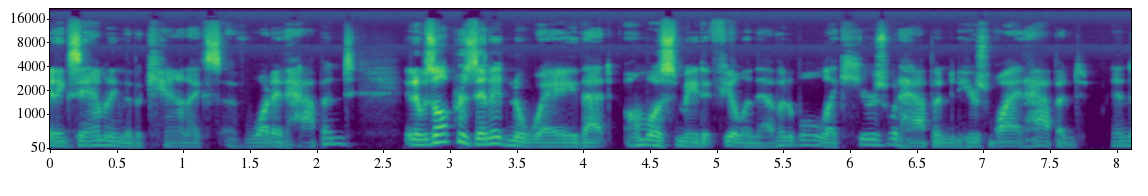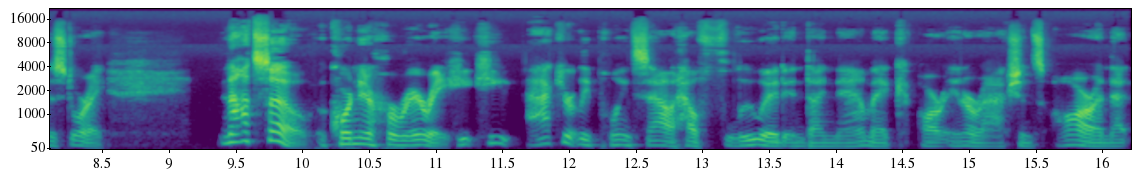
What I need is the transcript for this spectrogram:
and examining the mechanics of what had happened. And it was all presented in a way that almost made it feel inevitable like, here's what happened and here's why it happened. End of story. Not so. According to Harari, he, he accurately points out how fluid and dynamic our interactions are, and that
